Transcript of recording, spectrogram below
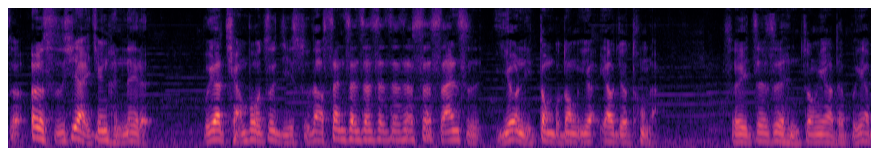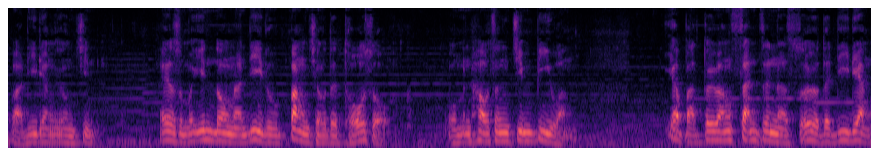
这二十下已经很累了，不要强迫自己数到三三三三三三三三十，以后你动不动腰腰就痛了。所以这是很重要的，不要把力量用尽。还有什么运动呢？例如棒球的投手，我们号称金币王，要把对方三振了所有的力量。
